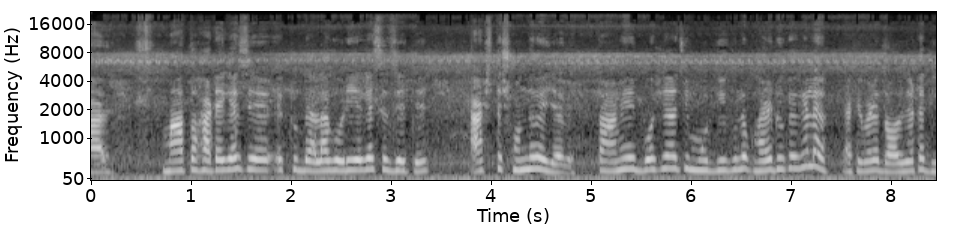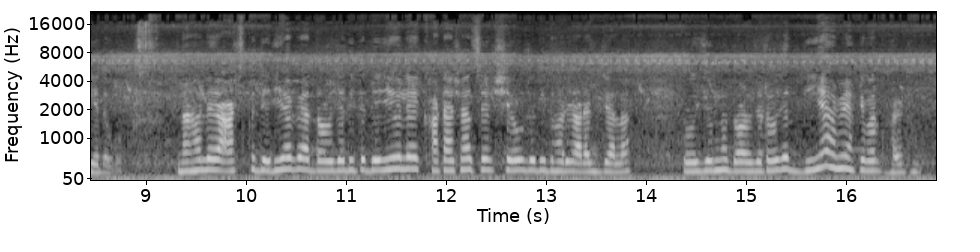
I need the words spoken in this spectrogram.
আর মা তো হাটে গেছে, একটু বেলা গড়িয়ে গেছে যেতে, আসতে সন্ধে হয়ে যাবে। তা আমি বসে আছি, মুরগিগুলো ঘরে ঢুকে গেলে একেবারে দরজাটা দিয়ে দেবো। না হলে আসতে দেরি হবে আর দরজা দিতে দেরি হলে খাটাস আছে সেও যদি ধরে আরেক জ্বালা। তো ওই জন্য দরজা টরজা দিয়ে আমি একেবারে ঘরে ঢুকবো।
